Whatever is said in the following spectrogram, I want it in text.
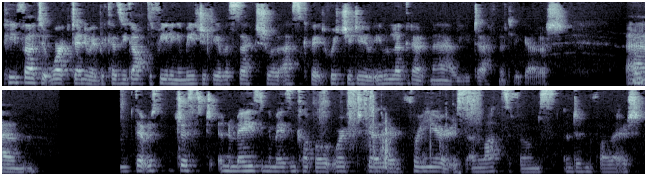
he felt it worked anyway because he got the feeling immediately of a sexual escapade, which you do. Even looking at it now, you definitely get it. Um, There was just an amazing, amazing couple that worked together for years and lots of films and didn't fall out.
